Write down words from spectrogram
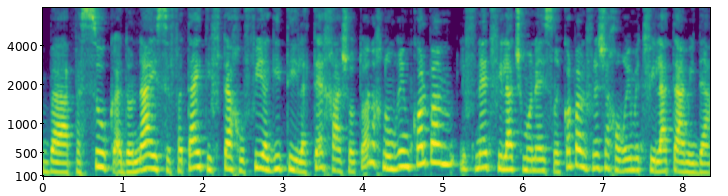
בפסוק אדוני שפתי תפתח ופי יגיד תהילתך, שאותו אנחנו אומרים כל פעם לפני תפילת שמונה עשרה, כל פעם לפני שאנחנו אומרים את תפילת העמידה.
